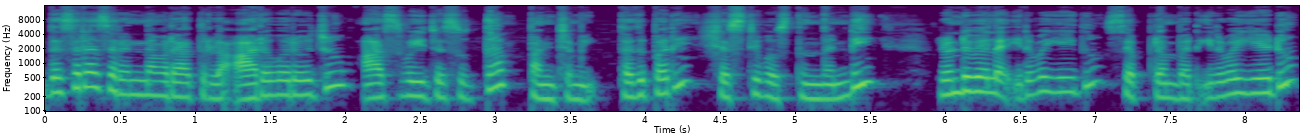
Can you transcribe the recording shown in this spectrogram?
దసరా శరన్నవరాత్రుల ఆరవ రోజు ఆశ్వయుజ శుద్ధ పంచమి. తదుపరి షష్ఠి వస్తుందండి. రెండు వేల ఇరవై ఐదు సెప్టెంబర్ ఇరవై ఏడు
